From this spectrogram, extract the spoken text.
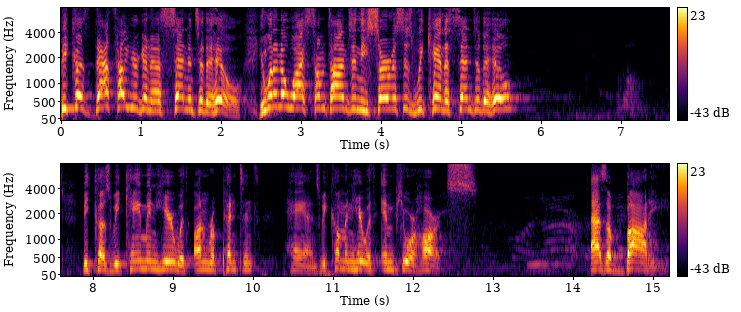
Because that's how you're going to ascend into the hill. You want to know why sometimes in these services we can't ascend to the hill? Because we came in here with unrepentant hands. We come in here with impure hearts as a body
